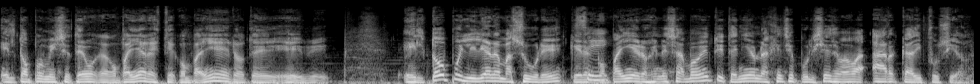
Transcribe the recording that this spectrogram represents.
el topo me dice, tenemos que acompañar a este compañero. te- eh, el topo y Liliana Masure, que eran Sí. compañeros en ese momento y tenían una agencia de publicidad que se llamaba Arca Difusión.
